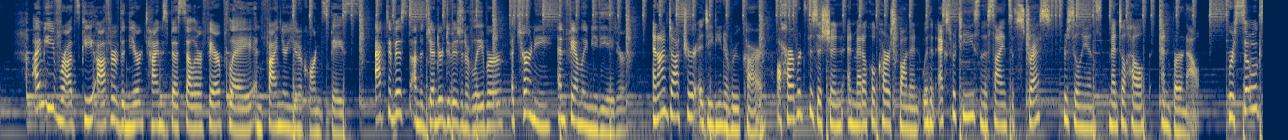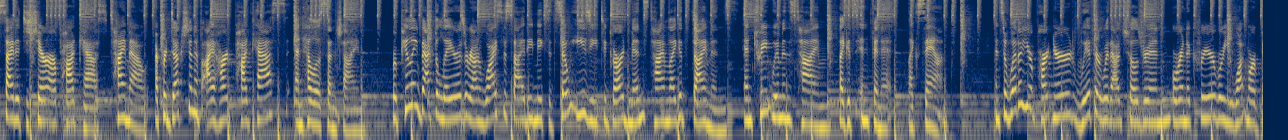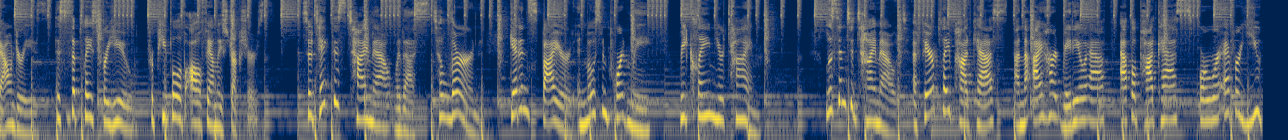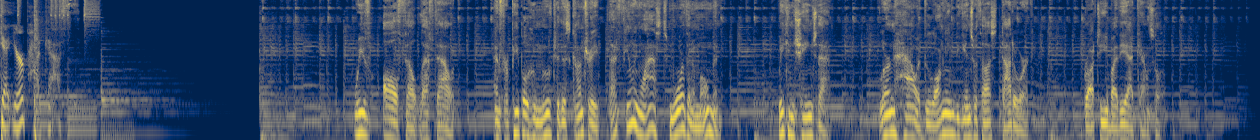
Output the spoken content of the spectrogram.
I'm Eve Rodsky, author of the New York Times bestseller Fair Play and Find Your Unicorn Space activist on the Gender Division of Labor, attorney, and family mediator. And I'm Dr. Aditi Nerurkar, a Harvard physician and medical correspondent with an expertise in the science of stress, resilience, mental health, and burnout. We're so excited to share our podcast, Time Out, a production of iHeart Podcasts and Hello Sunshine. We're peeling back the layers around why society makes it so easy to guard men's time like it's diamonds and treat women's time like it's infinite, like sand. And so, whether you're partnered with or without children, or in a career where you want more boundaries, this is a place for you, for people of all family structures. So, take this time out with us to learn, get inspired, and most importantly, reclaim your time. Listen to Time Out, a Fair Play podcast on the iHeartRadio app, Apple Podcasts, or wherever you get your podcasts. We've all felt left out. And for people who move to this country, that feeling lasts more than a moment. We can change that. Learn how at belongingbeginswithus.org. Brought to you by the Ad Council.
